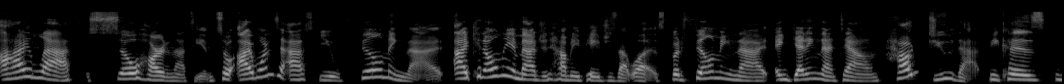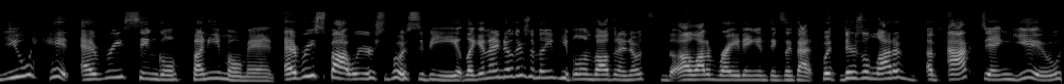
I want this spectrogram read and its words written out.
i laughed so hard in that scene so i wanted to ask you filming that i can only imagine how many pages that was but filming that and getting that down how do that? Because you hit every single funny moment every spot where you're supposed to be like and i know there's a million people involved and i know it's a lot of writing and things like that but there's a lot of of acting you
